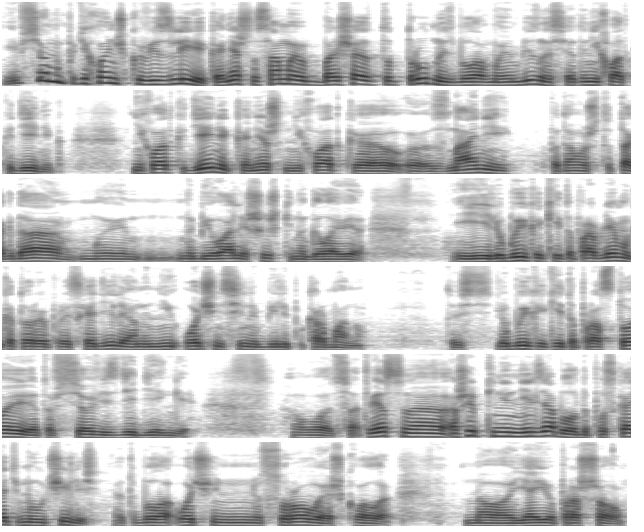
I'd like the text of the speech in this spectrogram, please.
И все, мы потихонечку везли. Конечно, самая большая трудность была в моем бизнесе – это нехватка денег. Нехватка денег, конечно, нехватка э, знаний, потому что тогда мы набивали шишки на голове. И любые какие-то проблемы, которые происходили, они очень сильно били по карману. То есть любые какие-то простои, это все везде деньги. Вот, соответственно, ошибки нельзя было допускать, мы учились. Это была очень суровая школа, но я ее прошел.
